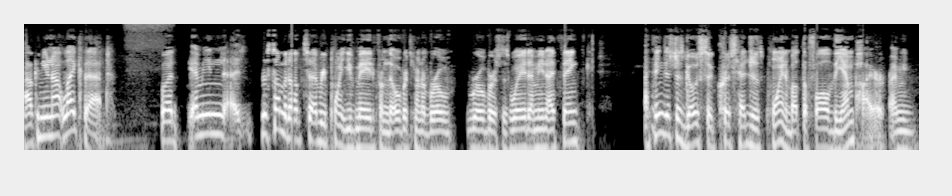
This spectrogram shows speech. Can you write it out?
how can you not like that? But I mean, uh, to sum it up to every point you've made from the overturn of Roe Roe versus Wade, I mean, I think I think this just goes to Chris Hedges' point about the fall of the empire. I mean,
